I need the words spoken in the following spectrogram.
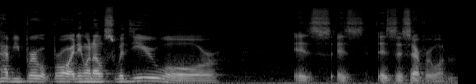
have you brought, brought anyone else with you, or is is is this everyone?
